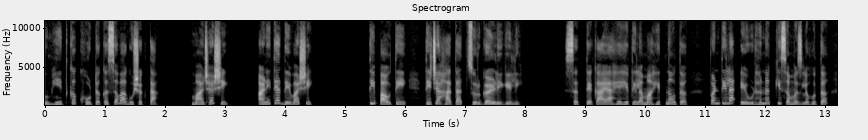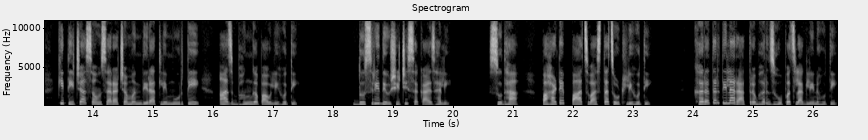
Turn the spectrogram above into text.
तुम्ही इतकं खोटं कसं वागू शकता? माझ्याशी? आणि त्या देवाशी? ती पावती तिच्या हातात चुरगळली गेली. सत्य काय आहे हे तिला माहीत नव्हतं पण तिला एवढं नक्की समजलं होतं की तिच्या संसाराच्या मंदिरातली मूर्ती आज भंग पावली होती. दुसरी दिवशीची सकाळ झाली. सुधा पहाटे पाच वाजताच उठली होती. खरं तर तिला रात्रभर झोपच लागली नव्हती.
